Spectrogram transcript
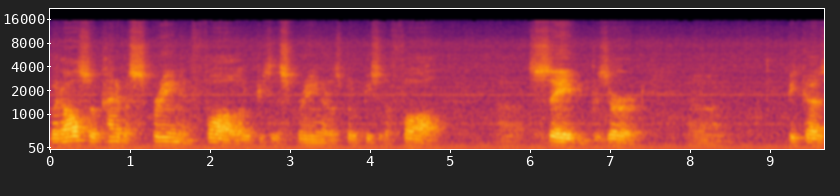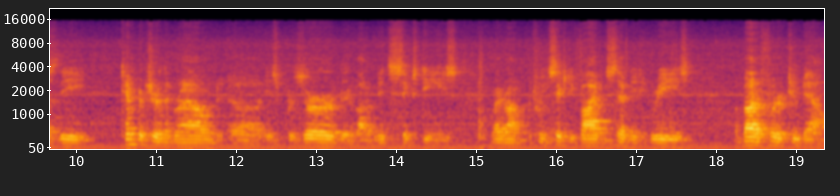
but also kind of a spring and fall, a little piece of the spring or a little piece of the fall, uh, saved and preserved. Um, Because the temperature in the ground uh, is preserved at about a mid-60s, right around between 65 and 70 degrees, about a foot or two down.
